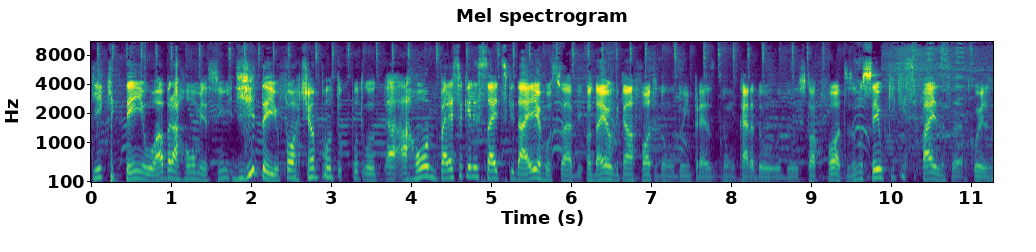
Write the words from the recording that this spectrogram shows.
que que tem, eu abro a home assim, digita aí, fortran.com, a, a home parece aqueles sites que dá erro, sabe? Quando dá erro que tem uma foto do, do impresso, de um cara do, do Stock Photos, eu não sei o que que se faz nessa coisa.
